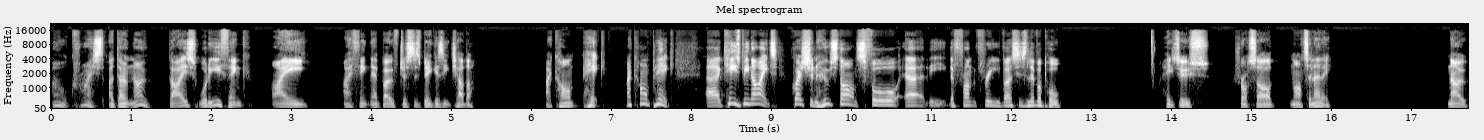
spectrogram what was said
oh Christ, I don't know guys, what do you think? I I think they're both just as big as each other. I can't pick. I can't pick. Uh, Keysby Knight question: Who starts for uh, the the front three versus Liverpool? Jesus, Trossard, Martinelli. No.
